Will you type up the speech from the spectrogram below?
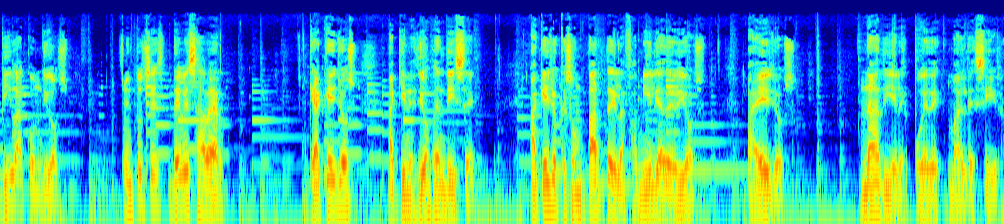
viva con Dios, entonces debes saber que aquellos a quienes Dios bendice, aquellos que son parte de la familia de Dios, a ellos nadie les puede maldecir.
